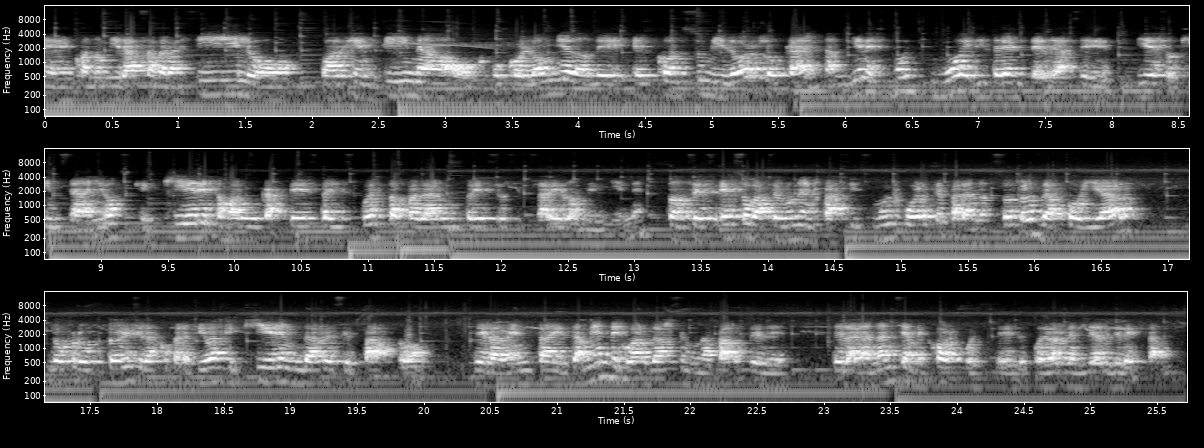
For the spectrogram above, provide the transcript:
eh, cuando miras a Brasil o, Argentina o, Colombia, donde el consumidor local también es muy, muy diferente de hace 10 o 15 años, que quiere tomar un café, está dispuesto a pagar un precio si sabe dónde viene. Entonces, eso va a ser un énfasis muy fuerte para nosotros de apoyar los productores y las cooperativas que quieren dar ese paso de la venta y también de guardarse una parte de, de la ganancia mejor, pues de, de poder vender directamente.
